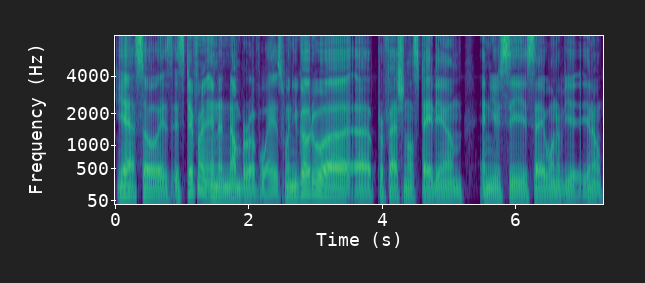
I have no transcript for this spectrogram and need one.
Yeah, so it's, it's different in a number of ways. When you go to a, a professional stadium and you see, say, one of you, you know,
